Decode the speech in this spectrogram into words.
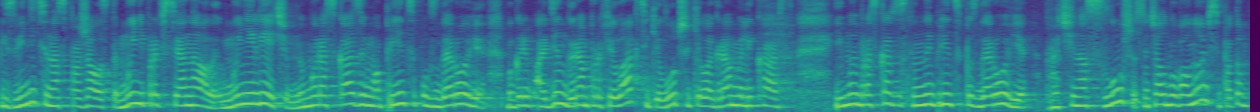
извините нас, пожалуйста, мы не профессионалы, мы не лечим, но мы рассказываем о принципах здоровья. Мы говорим, один грамм профилактики лучше килограмма лекарств. И мы им рассказываем основные принципы здоровья. Врачи нас слушают. Сначала мы волнуемся, потом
